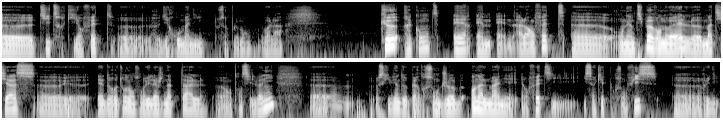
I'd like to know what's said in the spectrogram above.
euh, titre qui en fait veut dire Roumanie, tout simplement. Voilà. Que raconte RMN Alors en fait, on est un petit peu avant Noël. Mathias est de retour dans son village natal en Transylvanie, parce qu'il vient de perdre son job en Allemagne. Et, en fait, il s'inquiète pour son fils, Rudy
